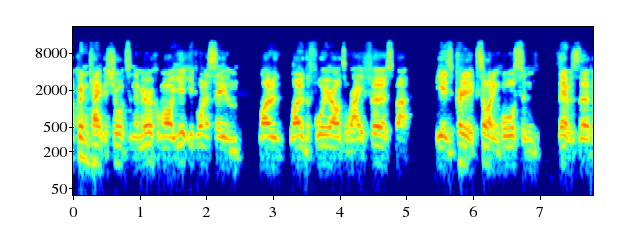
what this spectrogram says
I couldn't take the shorts in the Miracle Mile yet. You'd want to see them load load the four year olds away first, but yeah, he's a pretty exciting horse, and that was the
